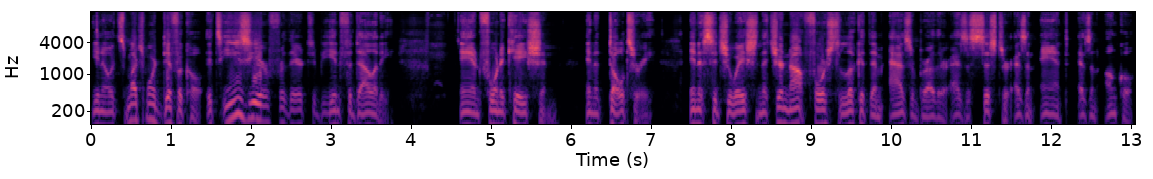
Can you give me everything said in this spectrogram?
you know it's much more difficult. It's easier for there to be infidelity and fornication and adultery in a situation that you're not forced to look at them as a brother as a sister as an aunt as an uncle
